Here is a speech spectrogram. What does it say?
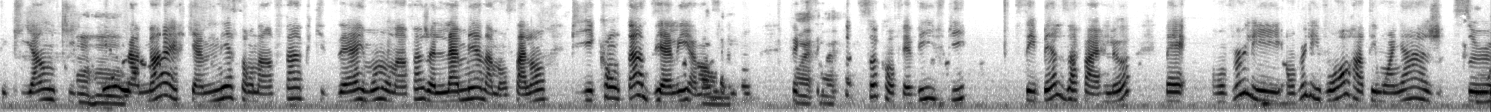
tes clientes qui, mm-hmm. la mère qui amenait son enfant puis qui disait, hey, moi, mon enfant, je l'amène à mon salon, puis il est content d'y aller à mon ah salon. Fait que c'est tout ça qu'on fait vivre. Puis ces belles affaires-là, ben on veut les, on veut les voir en témoignage sur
